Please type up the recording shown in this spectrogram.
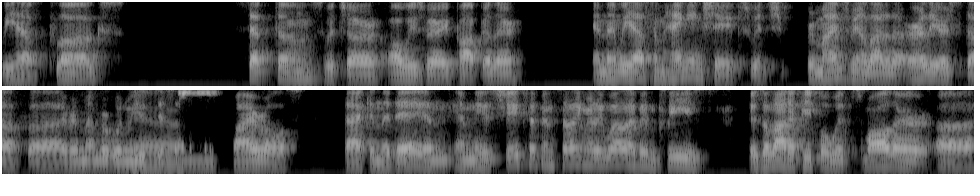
We have plugs, septums, which are always very popular. And then we have some hanging shapes, which reminds me a lot of the earlier stuff. Uh, I remember when we yeah. used to sell spirals back in the day, and, and these shapes have been selling really well. I've been pleased there's a lot of people with smaller uh,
